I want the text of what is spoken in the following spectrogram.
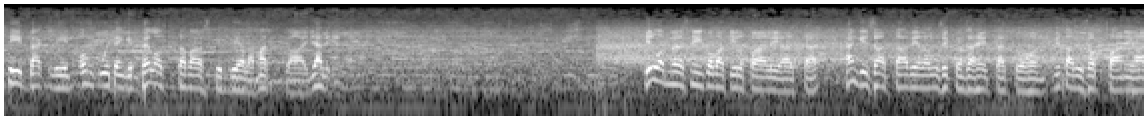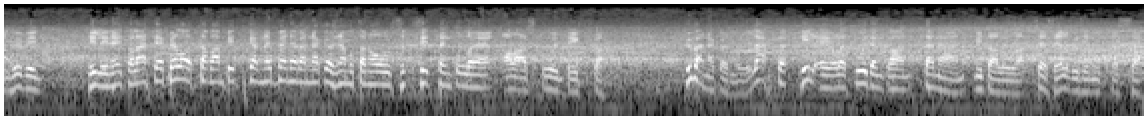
Steve Backleyn on kuitenkin pelottavasti vielä matkaa jäljellä. Hill on myös niin kova kilpailija, että hänkin saattaa vielä lusikkansa heittää tuohon vitalisoppaan ihan hyvin. Hillin heitto lähtee pelottavan pitkän menevän näköisenä, mutta nous sitten tulee alas kuin tikka. Hyvän näköinen oli lähtö. Hill ei ole kuitenkaan tänään mitalilla. Se selvisi nyt tässä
